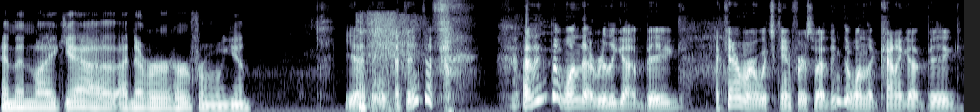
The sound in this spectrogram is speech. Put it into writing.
And then like, yeah, I never heard from him again. Yeah, I think I think the I think the one that really got big. I can't remember which came first, but I think the one that kind of got big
